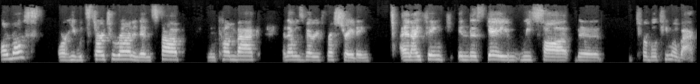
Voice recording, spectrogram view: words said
almost, or he would start to run and then stop and come back and that was very frustrating. And I think in this game we saw the turbo Timo back,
